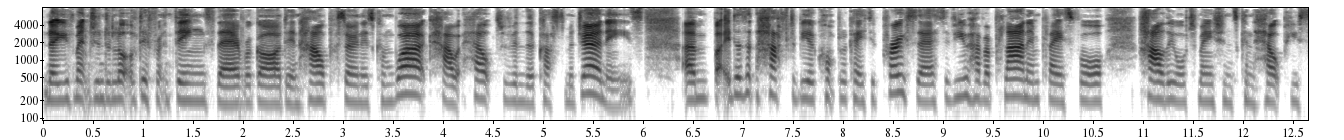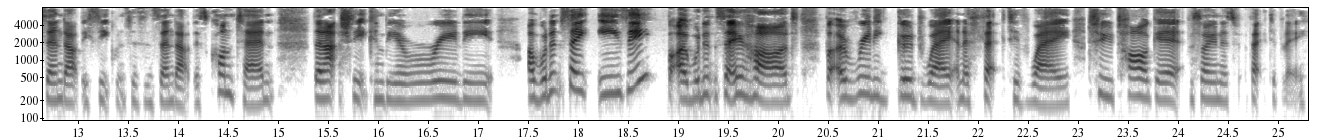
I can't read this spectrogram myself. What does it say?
You know, you've mentioned a lot of different things there regarding how personas can work, how it helps within the customer journeys. Um, but it doesn't have to be a complicated process. If you have a plan in place for how the automations can help you send out these sequences and send out this content, then actually it can be a really I wouldn't say easy, but I wouldn't say hard, but a really good way, an effective way to target personas effectively.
